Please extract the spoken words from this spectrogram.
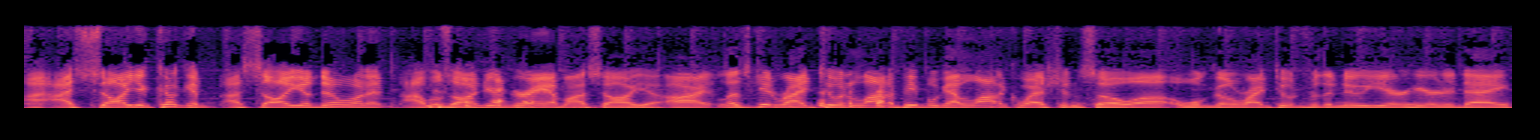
I, I saw you cooking. I saw you doing it. I was on your gram. I saw you. All right, let's get right to it. A lot of people got a lot of questions, so uh, we'll go right to it for the new year here today.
